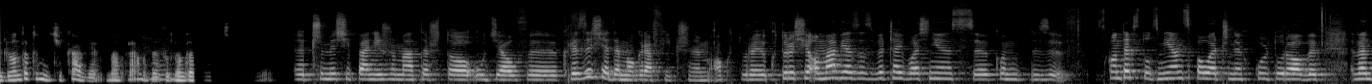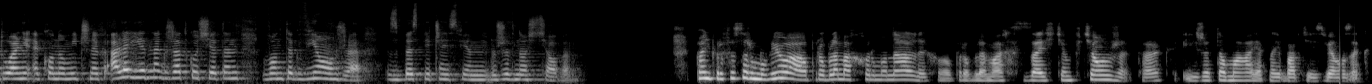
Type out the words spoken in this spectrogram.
wygląda to nieciekawie, naprawdę, Mhm. wygląda to nieciekawie. E, Czy myśli Pani, że ma też to udział w kryzysie demograficznym, o który, który się omawia zazwyczaj właśnie z, kon- z, z kontekstu zmian społecznych, kulturowych, ewentualnie ekonomicznych, ale jednak rzadko się ten wątek wiąże z bezpieczeństwem żywnościowym? Pani profesor mówiła o problemach hormonalnych, o problemach z zajściem w ciążę, tak? I że to ma jak najbardziej związek.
